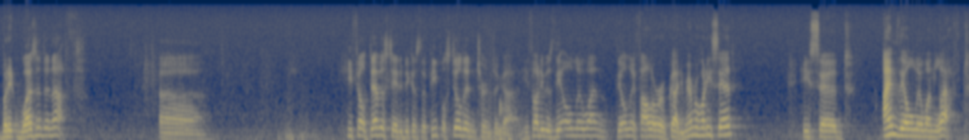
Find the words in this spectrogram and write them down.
But it wasn't enough. Uh, he felt devastated because the people still didn't turn to God. He thought he was the only one, the only follower of God. You remember what he said? He said, I'm the only one left.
